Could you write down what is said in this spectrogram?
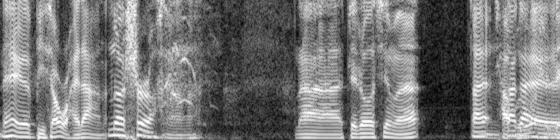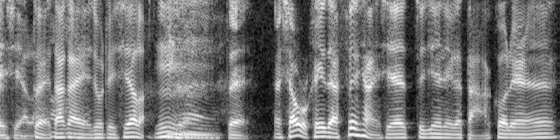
那个比小五还大呢，那是啊，啊，那这周新闻，哎，嗯。大概差不多是这些了。对，啊大概也就这些了，嗯，对，那小五可以再分享一些最近这个打《怪物猎人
